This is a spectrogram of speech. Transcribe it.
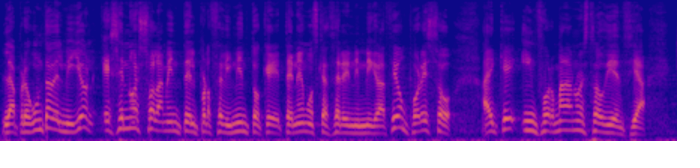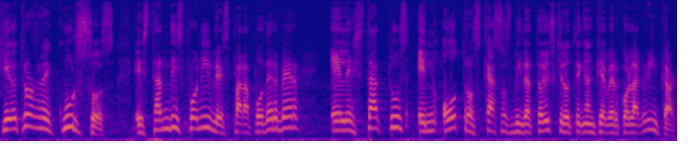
la pregunta del millón, ese no es solamente el procedimiento que tenemos que hacer en inmigración. Por eso hay que informar a nuestra audiencia qué otros recursos están disponibles para poder ver el estatus en otros casos migratorios que no tengan que ver con la green card.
